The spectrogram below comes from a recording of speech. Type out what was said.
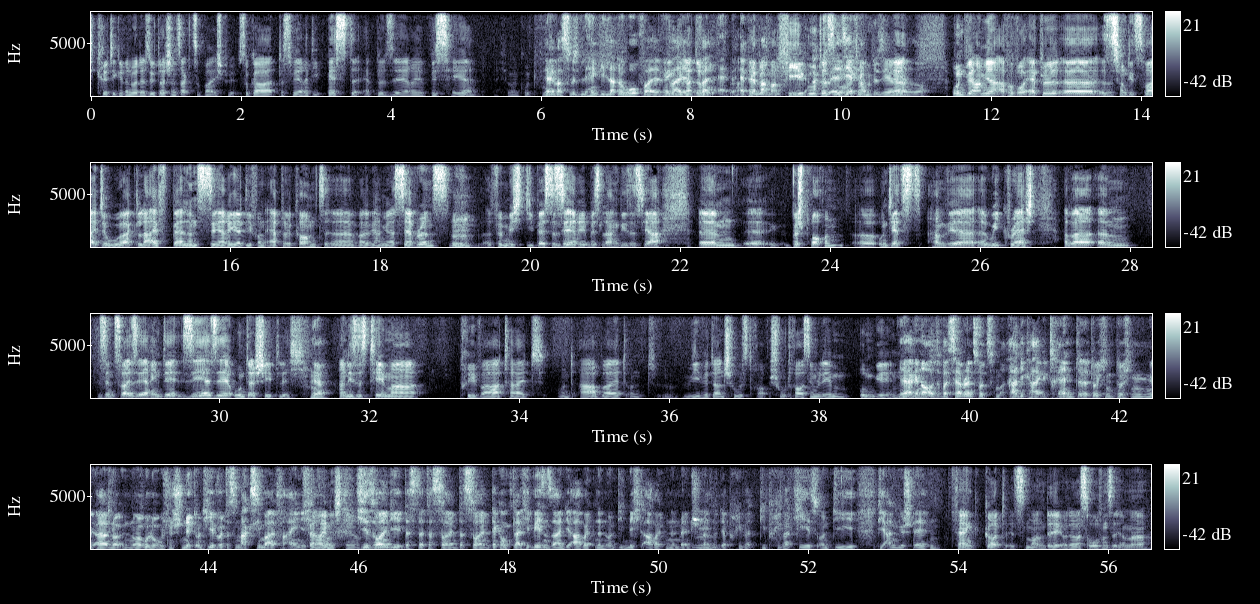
die Kritikerin bei der Süddeutschen sagt zum Beispiel sogar, das wäre die beste Apple-Serie bisher. Ich meine, gut. Ja, was hängt die Latte hoch, weil, weil, Latte weil hoch. Apple, Apple macht, viel Gutes. Aktuell sehr viel gute Serien. Ja. Und wir haben ja, apropos Apple, äh, es ist schon die zweite Work-Life-Balance-Serie, die von Apple kommt, äh, weil wir haben ja Severance, mhm. also für mich die beste Serie bislang dieses Jahr, ähm, äh, besprochen. Äh, und jetzt haben wir äh, We Crashed. Aber ähm, sind zwei Serien, die sehr, sehr unterschiedlich Ja. an dieses Thema Privatheit und Arbeit und wie wird dann Schuh, Schuh draus im Leben umgehen. ne? Ja, genau. Also bei Severance wird es radikal getrennt äh, durch, einen- durch einen äh, neu- neurologischen Schnitt und hier wird es maximal vereinigt. Vereinigt, also ja. Hier sollen die, das, das, sollen, das sollen deckungsgleiche Wesen sein, die arbeitenden und die nicht arbeitenden Menschen, Mhm. also der Privat, die Privatiers und die, die Angestellten. Thank God it's Monday oder was rufen sie immer?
